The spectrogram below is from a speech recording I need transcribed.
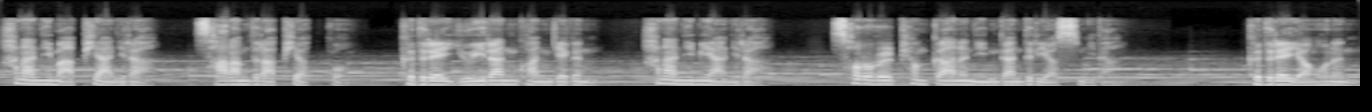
하나님 앞이 아니라 사람들 앞이었고 그들의 유일한 관객은 하나님이 아니라 서로를 평가하는 인간들이었습니다. 그들의 영혼은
